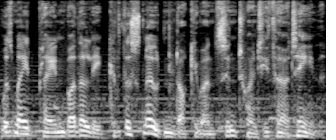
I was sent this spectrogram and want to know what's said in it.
was made plain by the leak of the Snowden documents in 2013.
